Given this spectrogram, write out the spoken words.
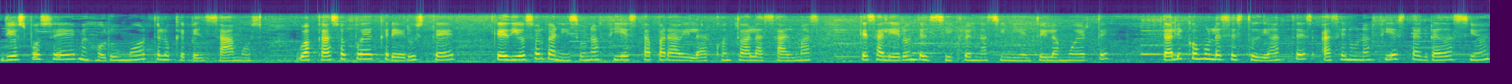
Dios posee mejor humor de lo que pensamos. ¿O acaso puede creer usted que Dios organiza una fiesta para bailar con todas las almas que salieron del ciclo del nacimiento y la muerte, tal y como los estudiantes hacen una fiesta de graduación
